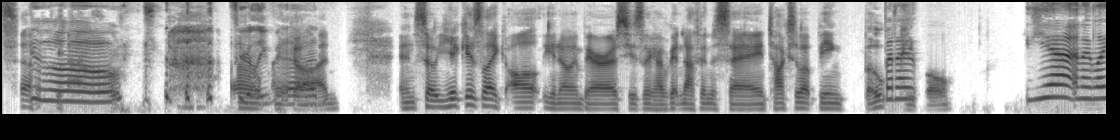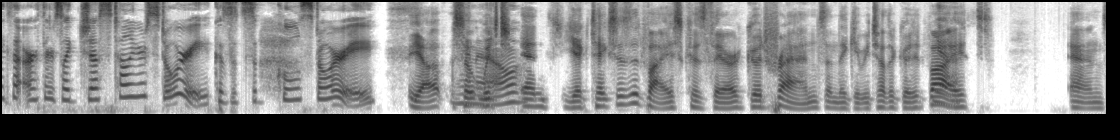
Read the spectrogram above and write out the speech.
So yeah. Oh, it's really oh bad. god. And so Yick is like all, you know, embarrassed. He's like, I've got nothing to say, and talks about being boat But I- people. Yeah, and I like that Arthur's like, just tell your story because it's a cool story. Yeah. So You which and Yick takes his advice because they're good friends and they give each other good advice. And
